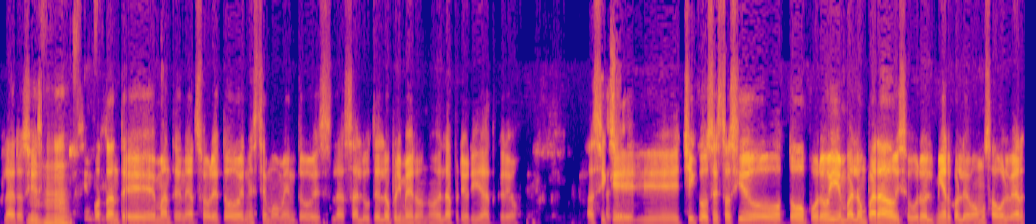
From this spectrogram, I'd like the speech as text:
Claro, sí, es, es, importante mantener, sobre todo en este momento, es la salud es lo primero, ¿no? Es la prioridad, creo. Así, que, chicos, esto ha sido todo por hoy en Balón Parado y seguro el miércoles vamos a volver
